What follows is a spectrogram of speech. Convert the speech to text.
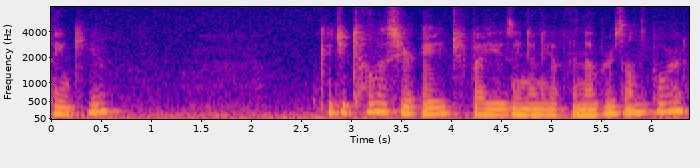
Thank you. Could you tell us your age by using any of the numbers on the board?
